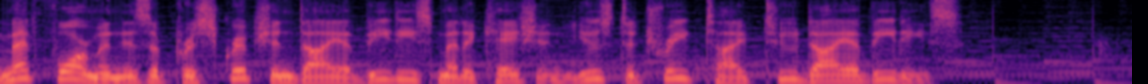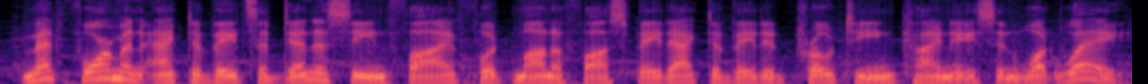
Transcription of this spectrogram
Metformin is a prescription diabetes medication used to treat type 2 diabetes. Metformin activates adenosine 5-foot monophosphate activated protein kinase in what way?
